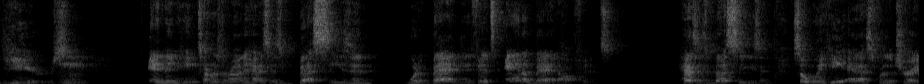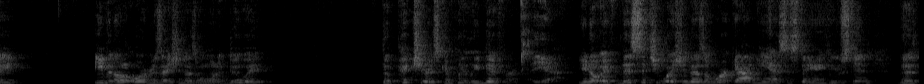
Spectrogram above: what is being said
years. Mm. And then he turns around and has his best season with a bad defense and a bad offense. Has his best season. So when he asks for the trade, even though the organization doesn't want to do it, the picture is completely different. Yeah. You know, if this situation doesn't work out and he has to stay in Houston, the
